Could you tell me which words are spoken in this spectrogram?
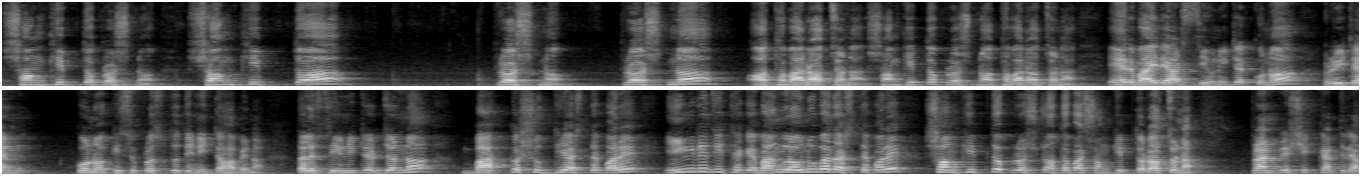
সংক্ষিপ্ত প্রশ্ন। সংক্ষিপ্ত প্রশ্ন। প্রশ্ন অথবা রচনা। সংক্ষিপ্ত প্রশ্ন অথবা রচনা। এর বাইরে আর সি ইউনিটের কোনো রিটার্ন কোনো কিছু প্রস্তুতি নিতে হবে না। তাহলে সি ইউনিটের জন্য বাক্য শুদ্ধি আসতে পারে, ইংরেজি থেকে বাংলা অনুবাদ আসতে পারে, সংক্ষিপ্ত প্রশ্ন অথবা সংক্ষিপ্ত রচনা। প্রাণপ্রিয় শিক্ষার্থীরা,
